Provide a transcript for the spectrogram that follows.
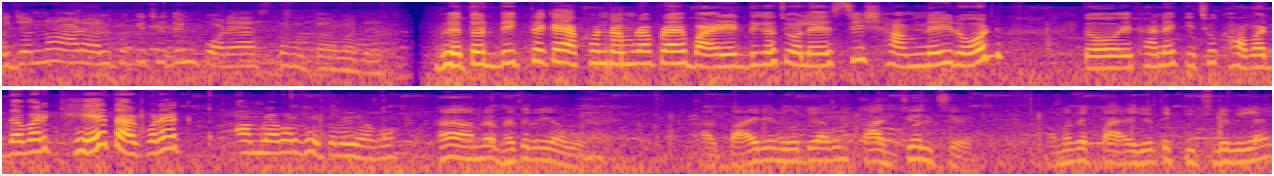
ওই জন্য আর অল্প কিছুদিন পরে আসতে হতো আমাদের। ভেতর দিক থেকে এখন আমরা প্রায় বাইরের দিকে চলে এসেছি, সামনেই রোড। তো এখানে কিছু খাবার দাবার খেয়ে তারপরে আমরা আবার ভেতরে যাব। হ্যাঁ আমরা ভেতরে যাব। আর বাইরে রোডে এখন কাজ চলছে। আমাদের পায়ে যদি পিছ লেগে যায়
